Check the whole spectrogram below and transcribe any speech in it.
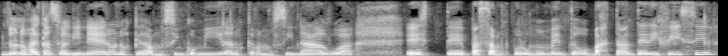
No nos alcanzó el dinero, nos quedamos sin comida, nos quedamos sin agua. Este, pasamos por un momento bastante difícil,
